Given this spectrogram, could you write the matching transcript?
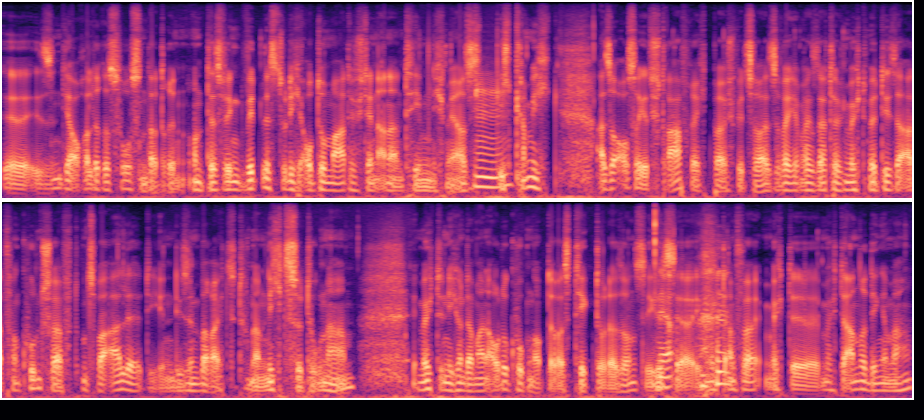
äh, sind ja auch alle Ressourcen da drin. Und deswegen widmest du dich automatisch den anderen Themen nicht mehr. Also mhm. ich, ich, kann mich, also außer jetzt Strafrecht beispielsweise, weil ich einfach gesagt habe, ich möchte mit dieser Art von Kundschaft, und zwar alle, die in diesem Bereich zu tun haben, nichts zu tun haben. Ich möchte nicht unter mein Auto gucken, ob da was tickt oder sonstiges. Ja. Ja, ich möchte einfach, ich möchte, möchte andere Dinge machen.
